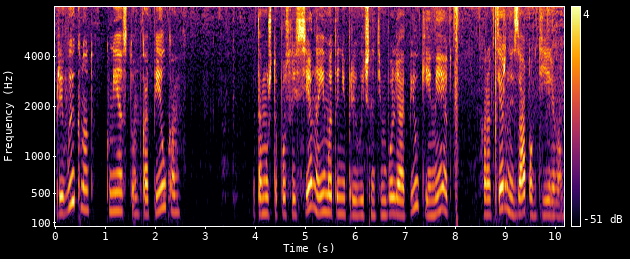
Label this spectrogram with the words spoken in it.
привыкнут к месту, к опилкам, потому что после сена им это непривычно, тем более опилки имеют характерный запах дерева.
